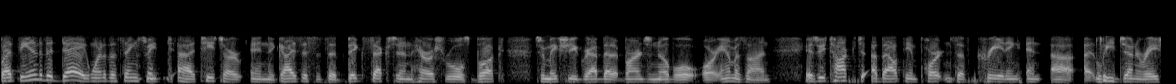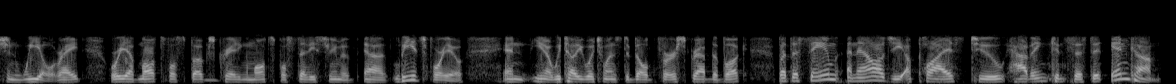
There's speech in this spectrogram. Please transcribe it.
But at the end of the day, one of the things we uh, teach our and guys, this is the big section in Harris Rules book, so make sure you grab that at Barnes and Noble or Amazon. Is we talk about the importance of creating an, uh, a lead generation wheel, right, where you have multiple spokes creating a multiple steady stream of uh, leads for you. And you know, we tell you which ones to build first. Grab the book. But the same analogy applies to having consistent income.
